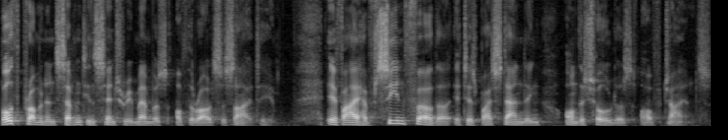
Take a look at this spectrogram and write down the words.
both prominent 17th century members of the Royal Society. If I have seen further, it is by standing on the shoulders of giants.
